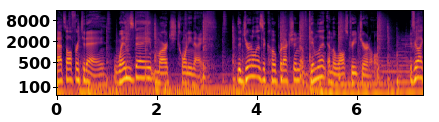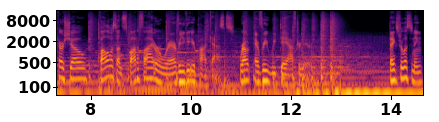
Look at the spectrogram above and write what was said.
That's all for today, Wednesday, March 29th. The Journal is a co production of Gimlet and the Wall Street Journal. If you like our show, follow us on Spotify or wherever you get your podcasts. We're out every weekday afternoon. Thanks for listening.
